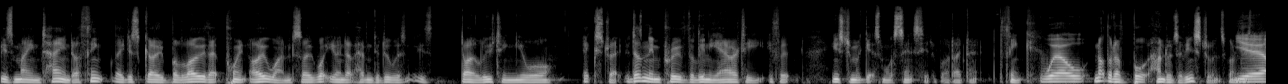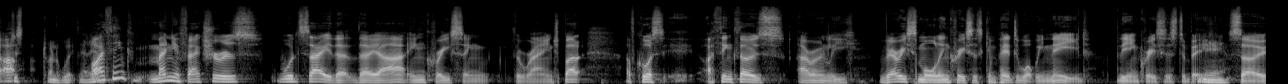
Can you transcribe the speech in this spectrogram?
is maintained. I think they just go below that 0.01. So what you end up having to do is, is diluting your extract. It doesn't improve the linearity if an instrument gets more sensitive. I don't think. Well, not that I've bought hundreds of instruments, but I'm yeah, just, just I, trying to work that out. I think manufacturers would say that they are increasing the range, but of course, I think those are only very small increases compared to what we need the increases to be. Yeah. So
